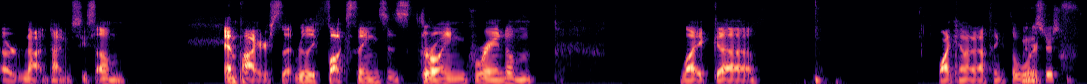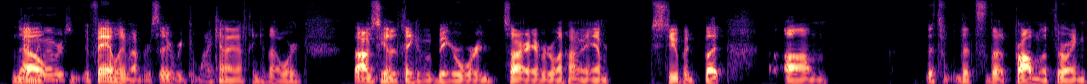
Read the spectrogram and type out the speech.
or not dynasties. Um, empires that really fucks things is throwing random like uh why can I not think of the word? Ministers? No, members? family members. There we go. Why can't I not think of that word? I was gonna think of a bigger word. Sorry, everyone. I am stupid, but um, that's that's the problem of throwing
